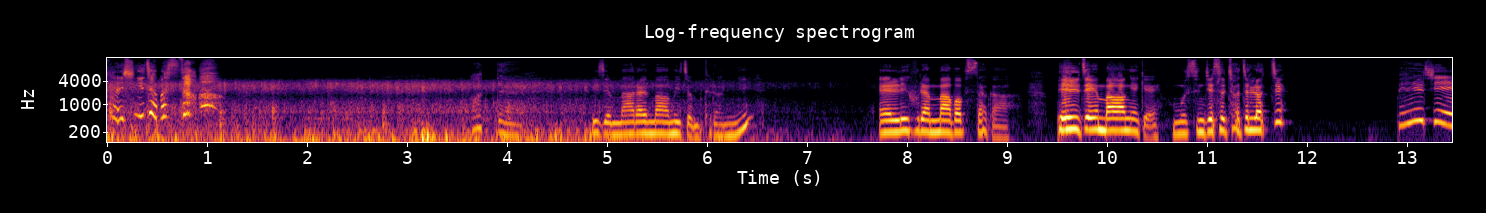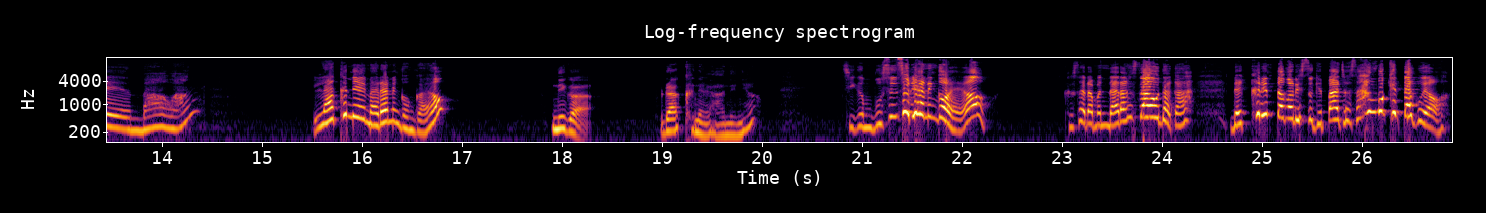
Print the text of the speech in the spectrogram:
간신히 잡았어. 어때? 이제 말할 마음이 좀 들었니? 엘리후란 마법사가 벨제의 마왕에게 무슨 짓을 저질렀지? 벨제의 마왕? 라크넬 말하는 건가요? 네가 라크넬 아느냐? 지금 무슨 소리 하는 거예요? 그 사람은 나랑 싸우다가 내 크림 덩어리 속에 빠져서 항복했다고요.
